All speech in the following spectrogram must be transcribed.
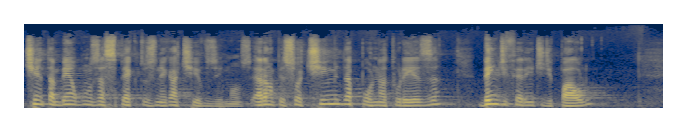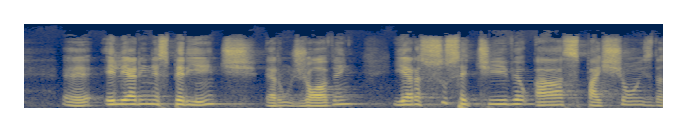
tinha também alguns aspectos negativos, irmãos. Era uma pessoa tímida por natureza, bem diferente de Paulo. É, ele era inexperiente, era um jovem e era suscetível às paixões da,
